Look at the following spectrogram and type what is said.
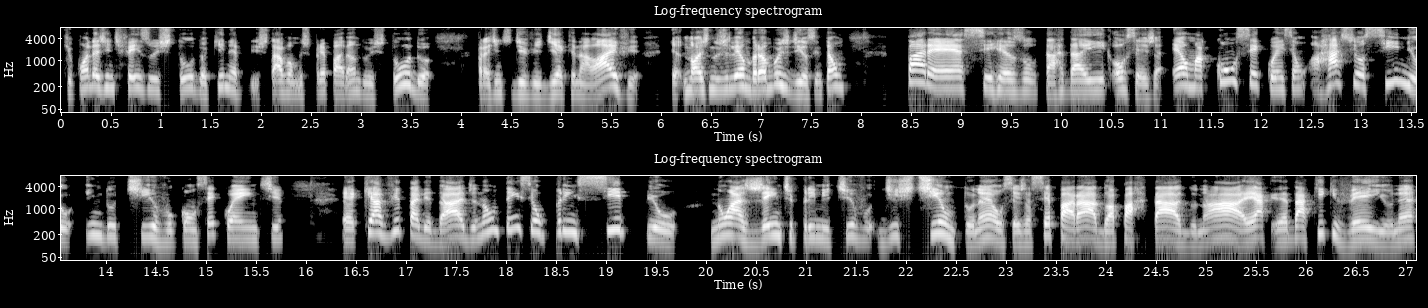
que, quando a gente fez o estudo aqui, né, estávamos preparando o estudo para a gente dividir aqui na live, nós nos lembramos disso. Então, parece resultar daí, ou seja, é uma consequência, um raciocínio indutivo consequente é que a vitalidade não tem seu princípio num agente primitivo distinto, né? Ou seja, separado, apartado, ah, é, é daqui que veio, né?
